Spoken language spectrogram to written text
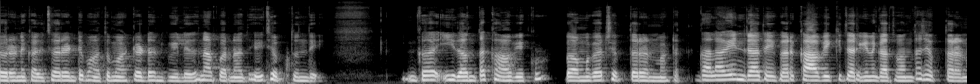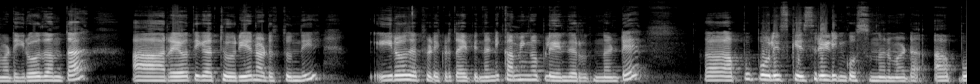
ఎవరైనా కలిచారంటే మాతో మాట్లాడడానికి వీల్లేదని అపర్ణాదేవి చెప్తుంది. ఇంకా ఇదంతా కావ్యకు బామ్మగారు చెప్తారనమాట అలాగే ఇంద్రాదేవి గారు కావ్యకి జరిగిన గతం అంతా చెప్తారనమాట ఈరోజంతా ఆ రేవతి గారి స్టోరీయే నడుస్తుంది. ఈ రోజు ఎపిసోడ్ ఇక్కడ అయిపోయిందండి. కమింగ్ అప్లో ఏం జరుగుతుందంటే అప్పు పోలీస్ కేసు రీడింగ్కి వస్తుందనమాట అప్పు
